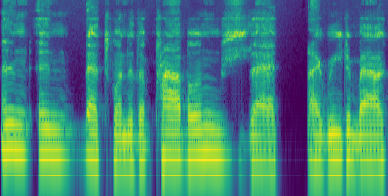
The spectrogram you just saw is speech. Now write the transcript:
And, and that's one of the problems that I read about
